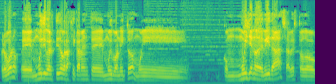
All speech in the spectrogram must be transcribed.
Pero bueno, eh, muy divertido, gráficamente muy bonito, muy con, muy lleno de vida, ¿sabes? Todo,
